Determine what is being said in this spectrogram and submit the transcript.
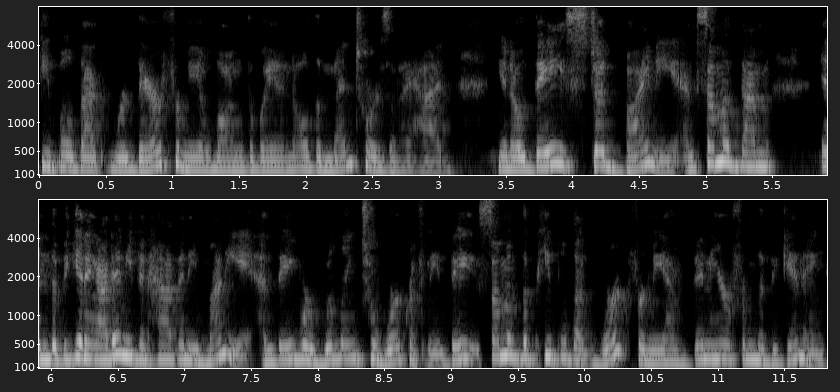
people that were there for me along the way and all the mentors that i had you know they stood by me and some of them in the beginning i didn't even have any money and they were willing to work with me. They some of the people that work for me have been here from the beginning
